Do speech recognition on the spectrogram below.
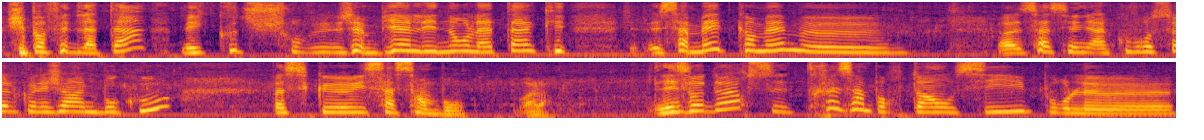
J'ai pas fait de latin, mais écoute, j'aime bien les noms latins, qui, ça m'aide quand même. euh, euh, ça, c'est un couvre-sol que les gens aiment beaucoup, parce que ça sent bon. Voilà. Les odeurs, c'est très important aussi pour, le,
